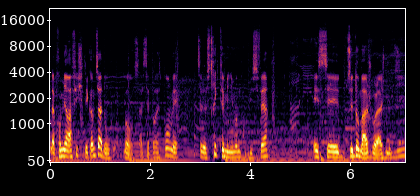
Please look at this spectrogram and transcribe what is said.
La première affiche était comme ça, donc bon, ça, correspond, mais c'est le strict minimum qu'on puisse faire. Et c'est dommage, voilà, je me dis,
